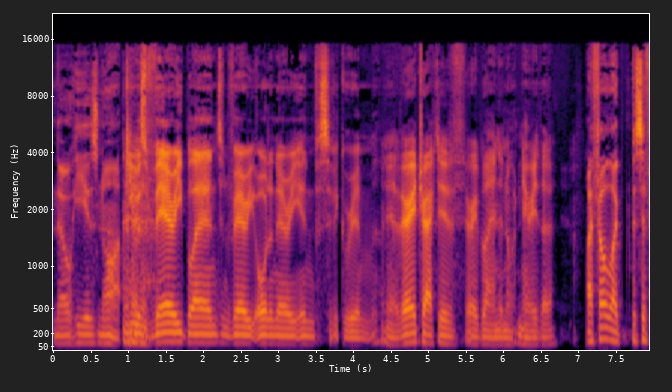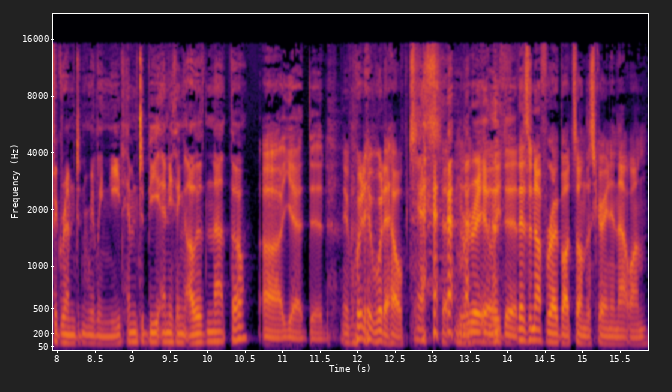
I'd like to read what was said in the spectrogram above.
No, he is not. He was very bland and very ordinary in Pacific Rim. Yeah, very attractive, very bland and ordinary though. I felt like Pacific Rim didn't really need him to be anything other than that, though. Uh, yeah, it did. It would it would have helped. It really did. There's enough robots on the screen in that one.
